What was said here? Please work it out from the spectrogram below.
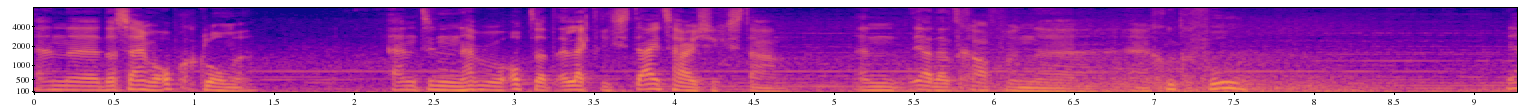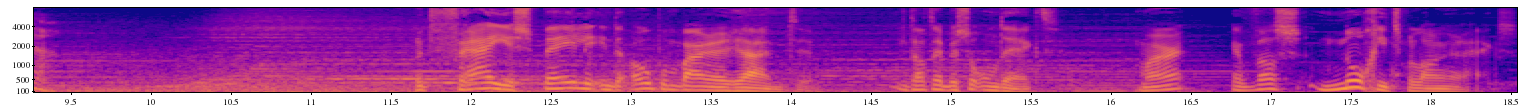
En uh, daar zijn we opgeklommen. En toen hebben we op dat elektriciteitshuisje gestaan. En ja, dat gaf een, een goed gevoel. Ja. Het vrije spelen in de openbare ruimte. Dat hebben ze ontdekt. Maar er was nog iets belangrijks.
